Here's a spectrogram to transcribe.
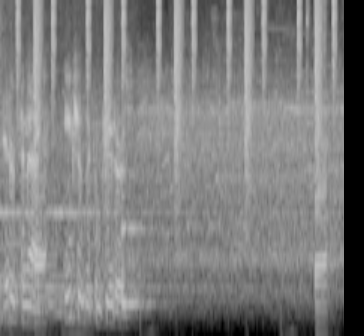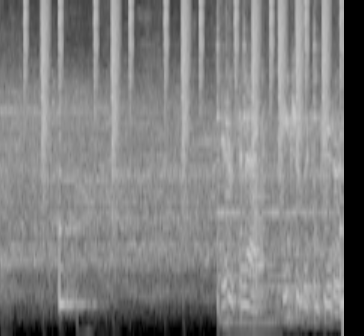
interconnect each of the computers. Interconnect each of the computers.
